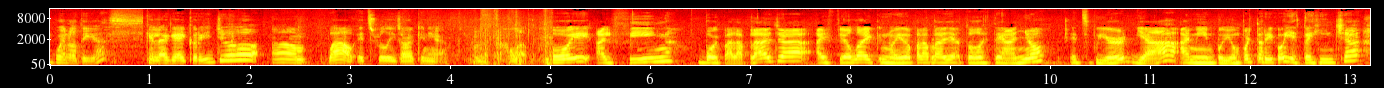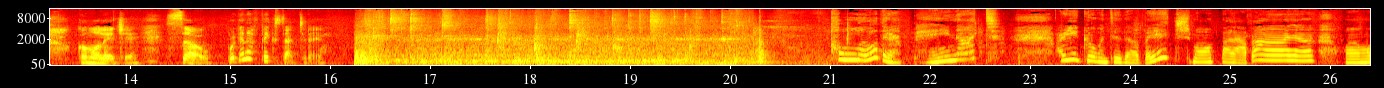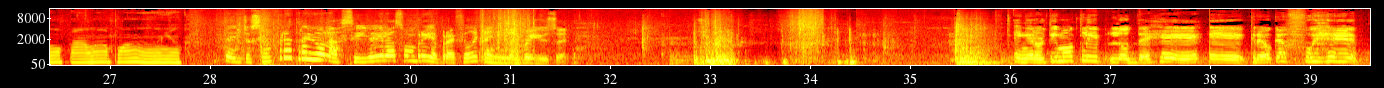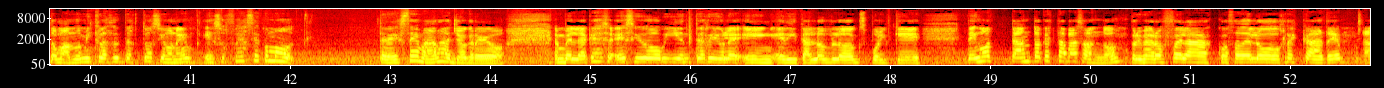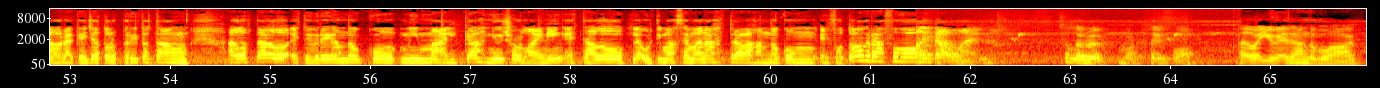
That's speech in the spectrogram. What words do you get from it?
Buenos días. ¿Qué la que hay, Corillo? Um, wow, it's really dark in here. Hmm, hold up. Hoy al fin voy para la playa. I feel like no he ido para la playa todo este año. It's weird, yeah. I mean, voy a Puerto Rico y estoy hincha como leche. So, we're gonna fix that today. Hello there, Peanut. Are you going to the beach? Vamos para la playa. Vamos para la playa. Yo siempre traigo la silla y la sombrilla, but I feel like I never use it. En el último clip los dejé, eh, creo que fue tomando mis clases de actuaciones. Eso fue hace como tres semanas, yo creo. En verdad que he sido bien terrible en editar los vlogs porque tengo tanto que está pasando. Primero fue la cosa de los rescates. Ahora que ya todos los perritos están adoptados, estoy bregando con mi marca Neutral Lining. He estado las últimas semanas trabajando con el fotógrafo. I like that one. It's a little bit more playful. By the way, you guys are on the vlog.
